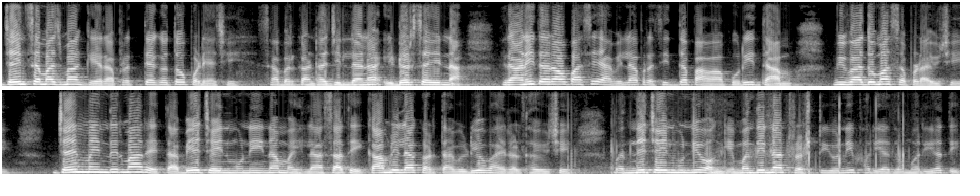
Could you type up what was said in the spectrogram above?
જૈન સમાજમાં ઘેરા પ્રત્યાગતો પડ્યા છે. સાબરકાંઠા જિલ્લાના ઈડર શહેરના રાણી તળાવ પાસે આવેલા પ્રસિદ્ધ પાવાપુરી ધામ વિવાદોમાં સપડાયું છે. જૈન મંદિરમાં રહેતા બે જૈન મુનિના મહિલા સાથે કામલીલા કરતા વીડિયો વાયરલ થયો છે. બંને જૈન મુનિઓ અંગે મંદિરના ટ્રસ્ટીઓની ફરિયાદો મળી હતી.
